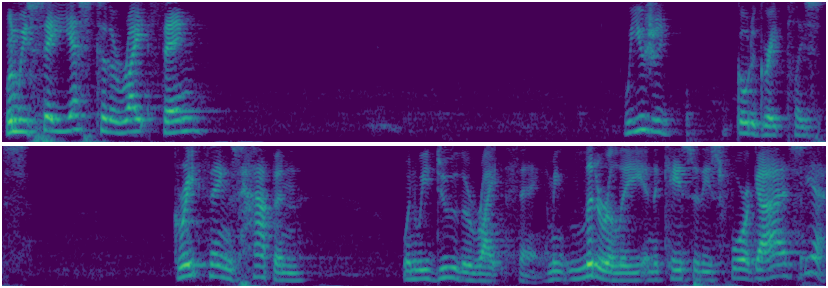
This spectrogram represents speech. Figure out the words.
when we say yes to the right thing, we usually go to great places. Great things happen when we do the right thing. I mean, literally, in the case of these four guys, yeah,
